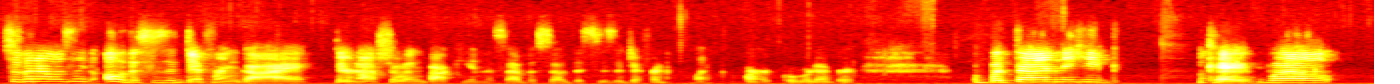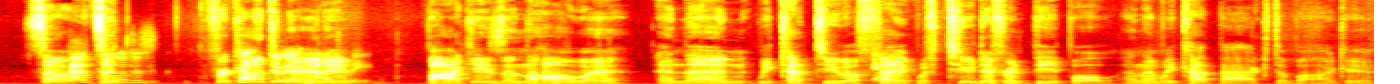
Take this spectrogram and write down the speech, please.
So then I was like, oh, this is a different guy. They're not showing Baki in this episode. This is a different like arc or whatever. But then he. Okay. Well. So, I, so we'll just for continuity, Baki's in the hallway, and then we cut to a fight yeah. with two different people, and then we cut back to Baki.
